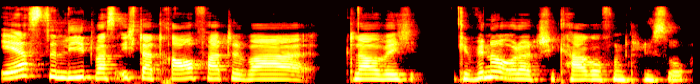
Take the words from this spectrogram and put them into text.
erste Lied, was ich da drauf hatte, war, glaube ich, Gewinner oder Chicago von Clouseau.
